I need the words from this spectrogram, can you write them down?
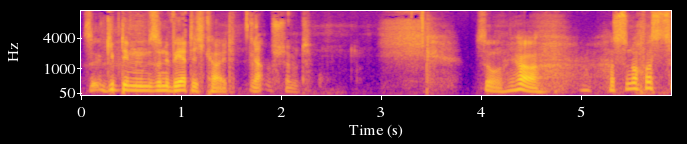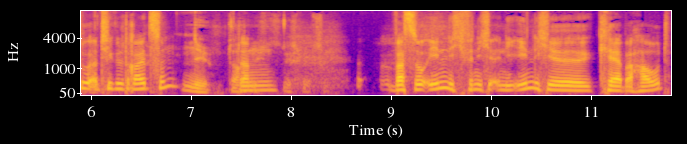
so, gibt dem so eine Wertigkeit. Ja, stimmt. So, ja. Hast du noch was zu Artikel 13? Nö, da Dann- nicht zu. Was so ähnlich, finde ich, in die ähnliche Kerbe haut.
